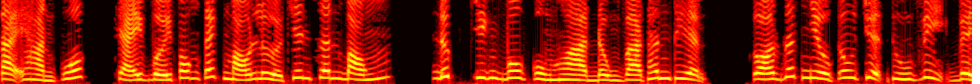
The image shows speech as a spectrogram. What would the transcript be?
Tại Hàn Quốc, trái với phong cách máu lửa trên sân bóng, Đức Trinh vô cùng hòa đồng và thân thiện. Có rất nhiều câu chuyện thú vị về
